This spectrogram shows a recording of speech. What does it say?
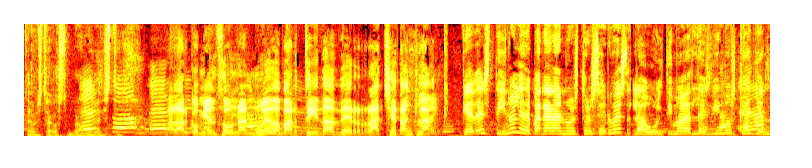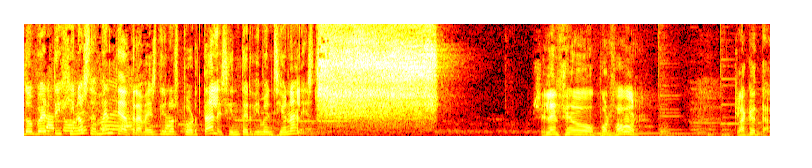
Ya me estoy acostumbrando a esto. Va a dar comienzo una nueva partida de Ratchet and Clank. ¿Qué destino le deparará a nuestros héroes? La última vez les vimos cayendo vertiginosamente a través de unos portales interdimensionales. Silencio, por favor. Claqueta.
